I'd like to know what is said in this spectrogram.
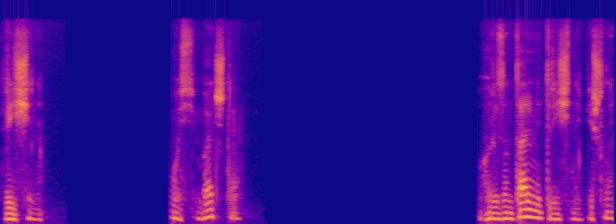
тріщини. Ось, бачите. Горизонтальні тріщини пішли.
